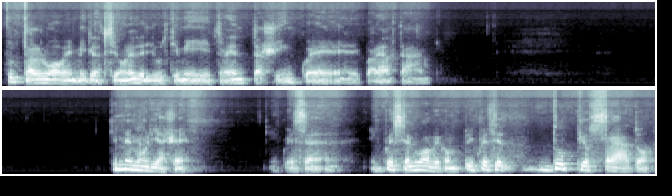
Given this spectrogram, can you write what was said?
tutta la nuova immigrazione degli ultimi 35-40 anni. Che memoria c'è in, questa, in queste nuove, in questo doppio strato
